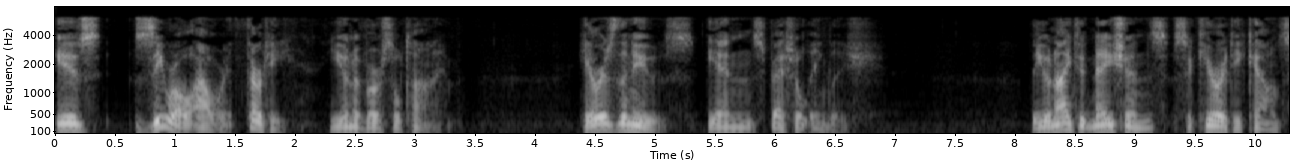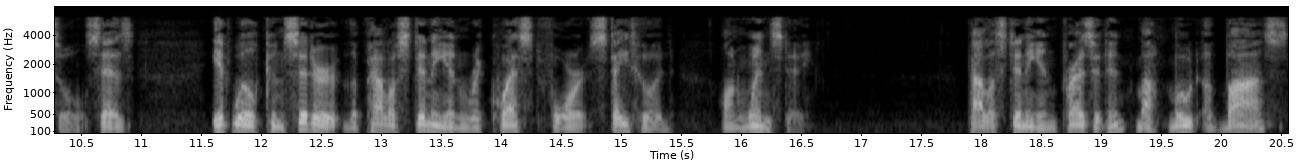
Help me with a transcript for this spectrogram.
is 0 hour 30 Universal Time. Here is the news in special English. The United Nations Security Council says it will consider the Palestinian request for statehood on Wednesday. Palestinian President Mahmoud Abbas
